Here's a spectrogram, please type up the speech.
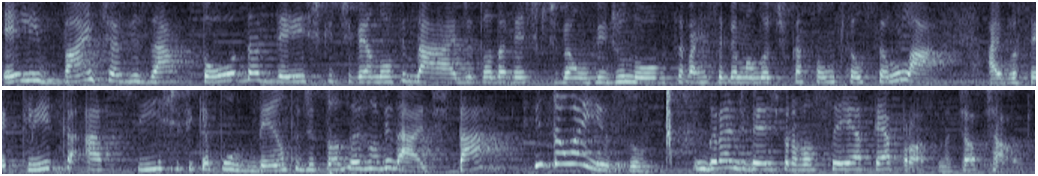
Ele vai te avisar toda vez que tiver novidade, toda vez que tiver um vídeo novo, você vai receber uma notificação no seu celular. Aí você clica, assiste e fica por dentro de todas as novidades, tá? Então é isso. Um grande beijo para você e até a próxima. Tchau, tchau.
